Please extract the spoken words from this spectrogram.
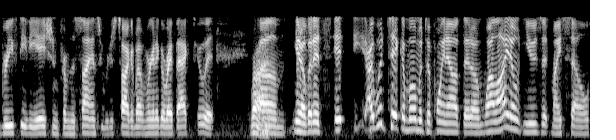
brief deviation from the science we were just talking about. and We're going to go right back to it. Right. Um, you know, but it's it. I would take a moment to point out that um, while I don't use it myself,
